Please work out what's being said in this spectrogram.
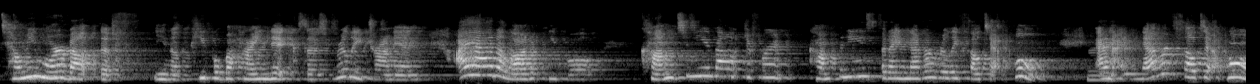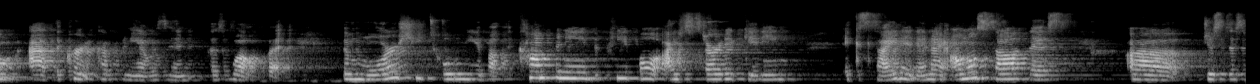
tell me more about the you know the people behind it because I was really drawn in. I had a lot of people come to me about different companies, but I never really felt at home. Mm. And I never felt at home at the current company I was in as well. But the more she told me about the company, the people, I started getting excited. And I almost saw this uh, just this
